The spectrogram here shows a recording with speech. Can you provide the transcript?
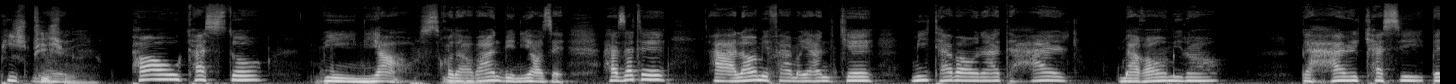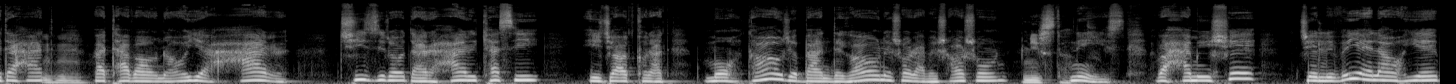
پیش می‌بره. پاک است و بینیاز. خداوند بینیازه. حضرت اعلا میفرمایند که می‌تواند هر مقامی را به هر کسی بدهد و توانایی هر چیزی را در هر کسی ایجاد کند. محتاج بندگانش و روشهاشون نیستن نیست و همیشه جلوه الهیه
